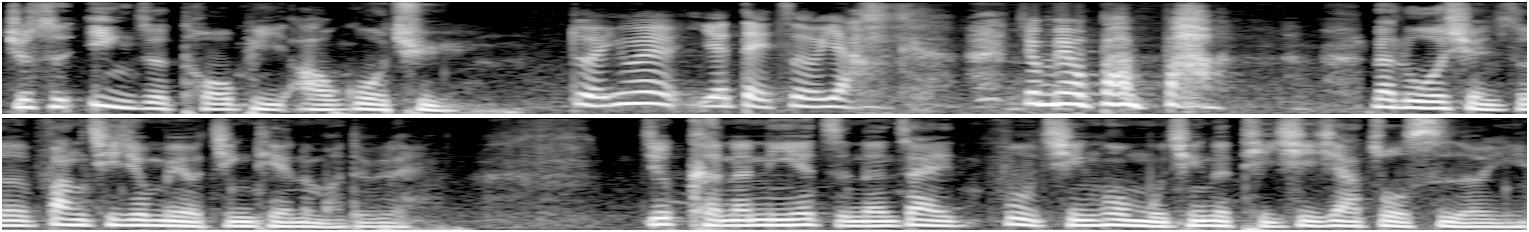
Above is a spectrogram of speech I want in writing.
就是硬着头皮熬过去。对，因为也得这样，就没有办法。那如果选择放弃，就没有今天了嘛，对不对？就可能你也只能在父亲或母亲的体系下做事而已。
